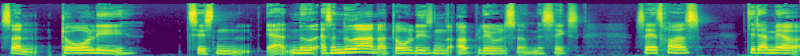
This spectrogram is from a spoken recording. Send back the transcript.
sådan dårlige til sådan, ja, ned, altså nederen og dårlige sådan oplevelser med sex. Så jeg tror også, det der med at,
